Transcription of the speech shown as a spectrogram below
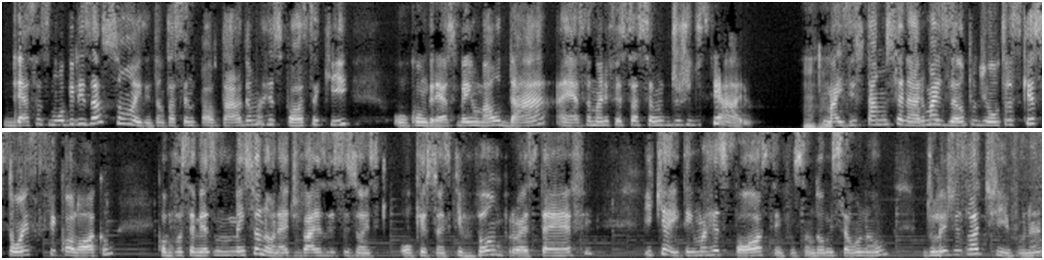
dessas mobilizações. Então, está sendo pautada uma resposta que o Congresso, bem ou mal, dá a essa manifestação do Judiciário. Uhum. Mas isso está num cenário mais amplo de outras questões que se colocam como você mesmo mencionou, né, de várias decisões ou questões que vão para o STF e que aí tem uma resposta em função da omissão ou não do legislativo, né?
